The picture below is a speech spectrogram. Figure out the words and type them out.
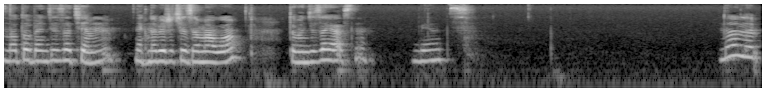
no to będzie za ciemny. Jak nabierzecie za mało, to będzie za jasny. Więc no ale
